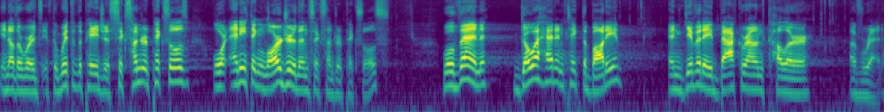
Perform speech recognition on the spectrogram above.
in other words, if the width of the page is 600 pixels or anything larger than 600 pixels, well then go ahead and take the body and give it a background color of red.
